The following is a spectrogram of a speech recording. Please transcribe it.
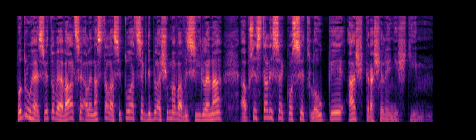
Po druhé světové válce ale nastala situace, kdy byla Šumava vysídlena a přestali se kosit louky až k rašeliništím.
